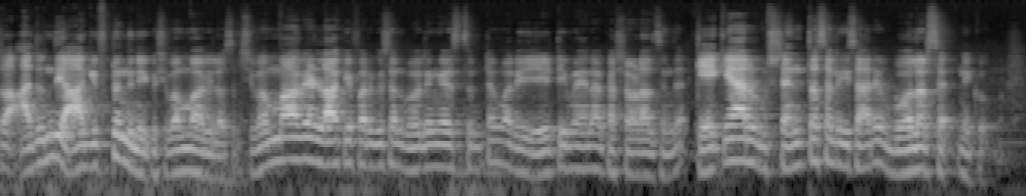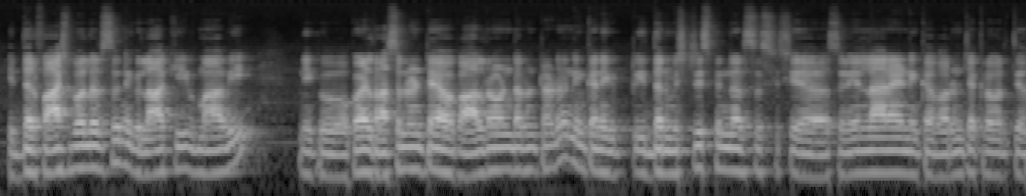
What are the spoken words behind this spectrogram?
సో అది ఉంది ఆ గిఫ్ట్ ఉంది నీకు శివమ్మావిలో అసలు Shivam Mavi and Lockie Ferguson bowling వేస్తుంటే మరి ఏ టీం అయినా కష్టపడాల్సిందే. కేకేఆర్ స్ట్రెంత్ అసలు ఈసారి బౌలర్సే నీకు. ఇద్దరు ఫాస్ట్ బౌలర్స్ నీకు లాకీ మావి నీకు ఒకవేళ రసలు ఉంటే ఒక ఆల్రౌండర్ ఉంటాడు ఇంకా నీకు ఇద్దరు మిస్టరీ స్పిన్నర్స్ సునీల్ నారాయణ ఇంకా వరుణ్ చక్రవర్తి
